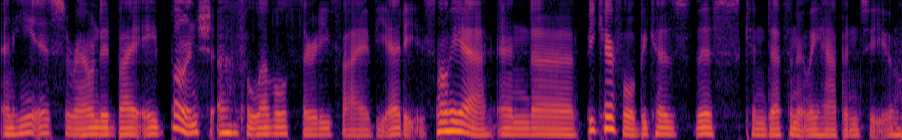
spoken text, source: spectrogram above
And he is surrounded by a bunch of level 35 Yetis. Oh yeah, and uh, be careful because this can definitely happen to you.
